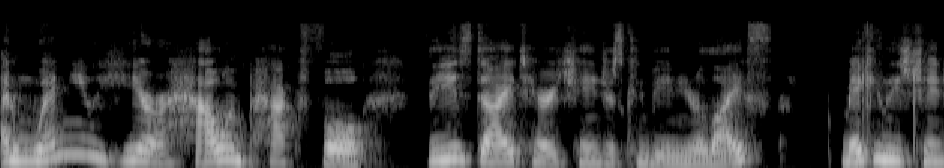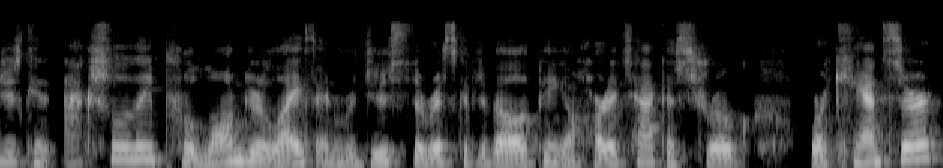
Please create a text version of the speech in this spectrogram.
And when you hear how impactful these dietary changes can be in your life, making these changes can actually prolong your life and reduce the risk of developing a heart attack, a stroke, or cancer,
